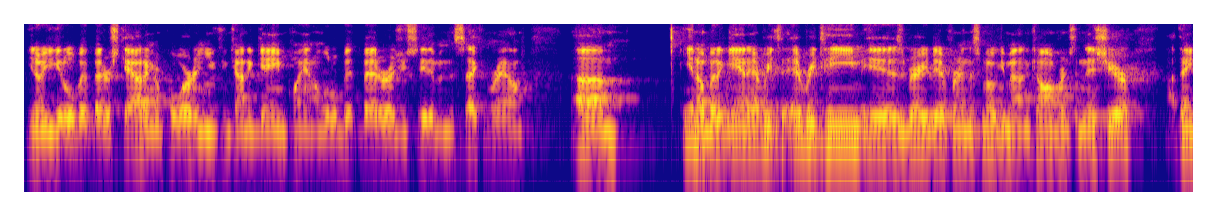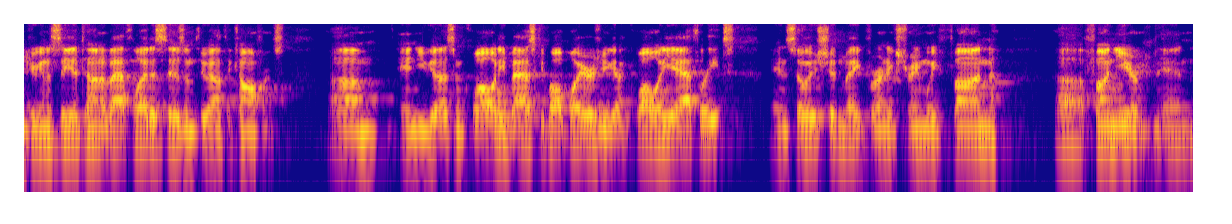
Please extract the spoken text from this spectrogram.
you know, you get a little bit better scouting report and you can kind of game plan a little bit better as you see them in the second round. Um, you know, but again, every every team is very different in the Smoky Mountain Conference, and this year, I think you're going to see a ton of athleticism throughout the conference. Um, and you got some quality basketball players you got quality athletes. And so it should make for an extremely fun, uh, fun year. And,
